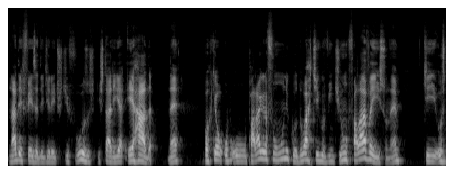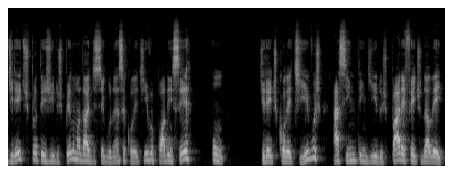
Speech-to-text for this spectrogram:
na defesa de direitos difusos estaria errada, né? porque o, o, o parágrafo único do artigo 21 falava isso, né? Que os direitos protegidos pelo mandado de segurança coletivo podem ser um direitos coletivos, assim entendidos para efeito da lei,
